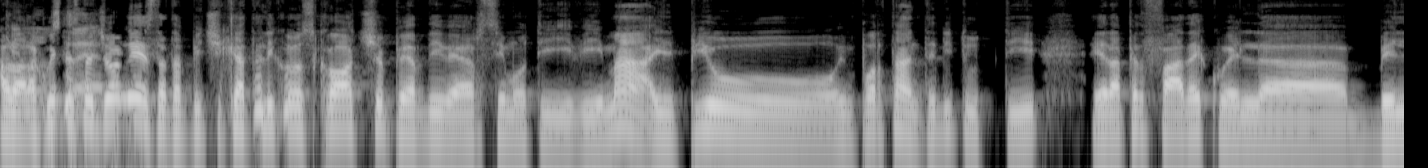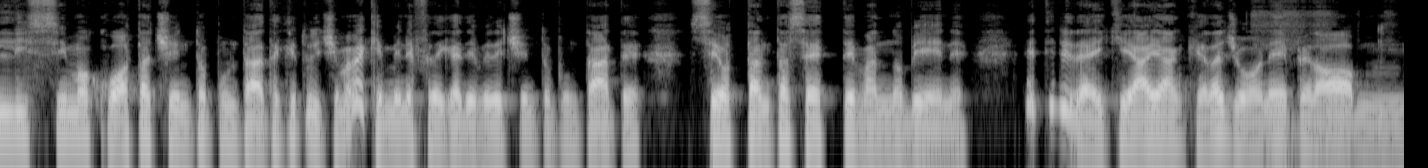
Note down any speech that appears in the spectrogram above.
Allora, la quinta serve. stagione è stata appiccicata lì con lo scotch per diversi motivi, ma il più importante di tutti era per fare quel eh, bellissimo quota 100 puntate, che tu dici, ma che me ne frega di avere 100 puntate se 87 vanno bene? E ti direi che hai anche ragione, però... Mh,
